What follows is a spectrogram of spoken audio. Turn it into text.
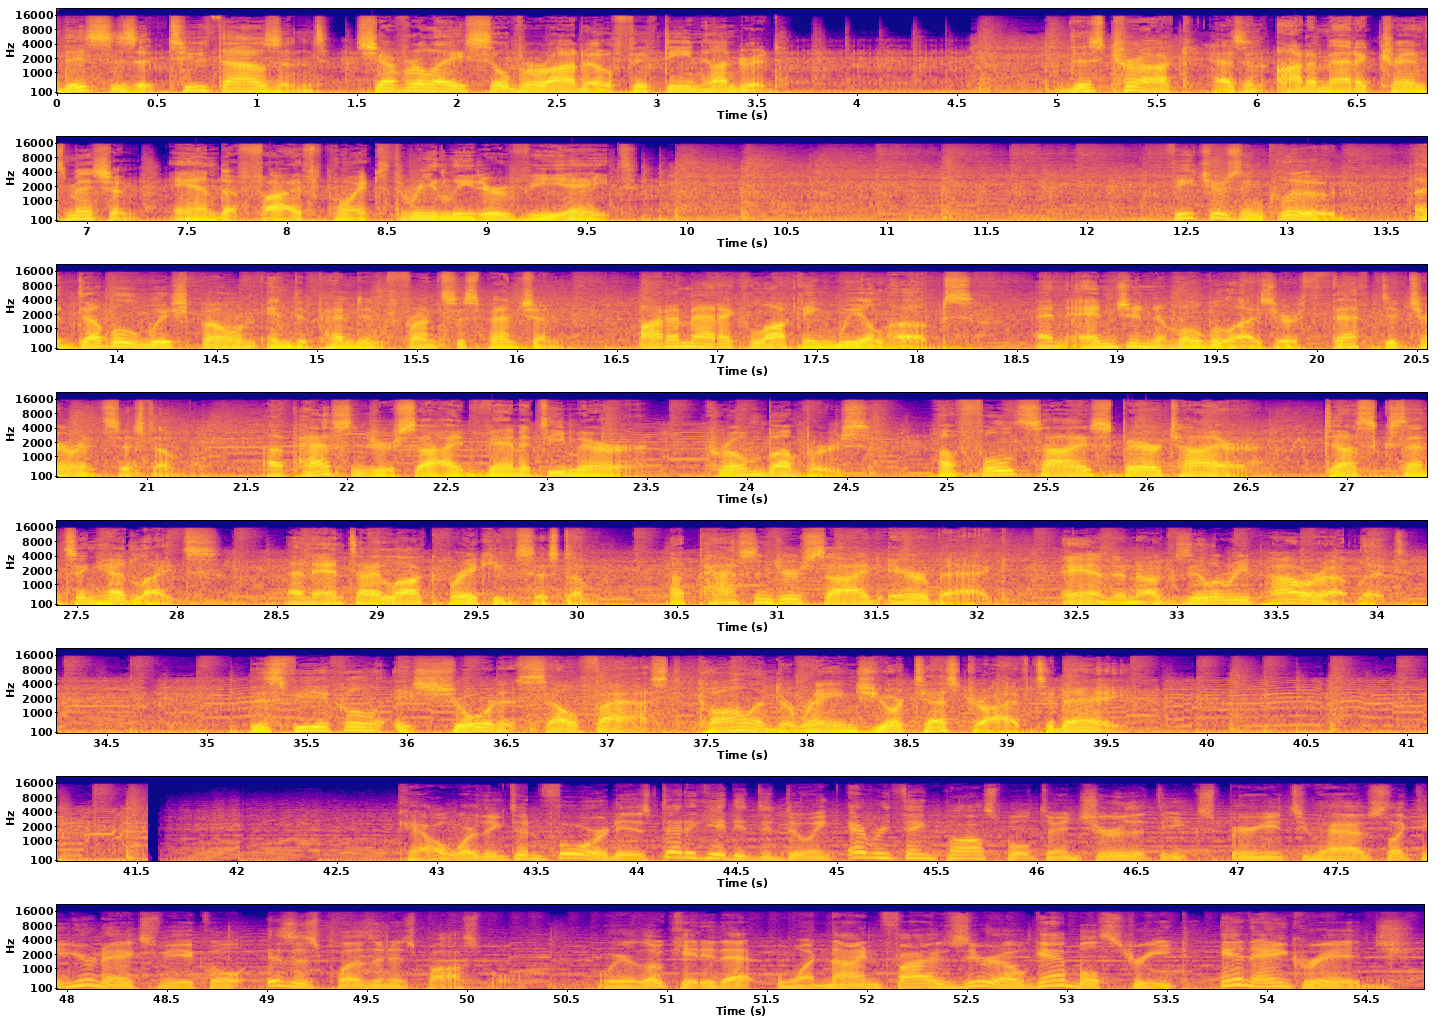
This is a 2000 Chevrolet Silverado 1500. This truck has an automatic transmission and a 5.3-liter V8. Features include a double wishbone independent front suspension, automatic locking wheel hubs, an engine immobilizer theft deterrent system, a passenger side vanity mirror, chrome bumpers, a full-size spare tire, dusk sensing headlights, an anti-lock braking system, a passenger side airbag, and an auxiliary power outlet. This vehicle is sure to sell fast. Call and arrange your test drive today. Cal Worthington Ford is dedicated to doing everything possible to ensure that the experience you have selecting your next vehicle is as pleasant as possible. We're located at 1950 Gambell Street in Anchorage.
